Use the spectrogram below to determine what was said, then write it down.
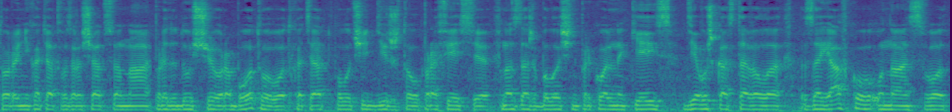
которые не хотят возвращаться на предыдущую работу, вот хотят получить digital профессию. У нас даже был очень прикольный кейс. Девушка оставила заявку у нас, вот,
